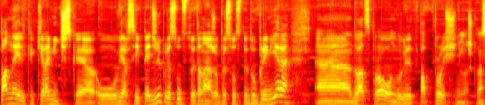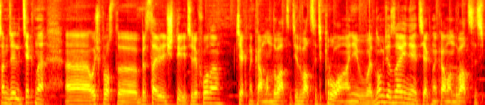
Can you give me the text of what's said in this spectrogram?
панелька керамическая у версии 5G присутствует, она же присутствует у премьера. 20 э, Pro он выглядит попроще немножко. На самом деле, Tecno э, очень просто представили 4 телефона. Tecno Camon 20 и 20 Pro, они в одном дизайне. Tecno Camon 20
